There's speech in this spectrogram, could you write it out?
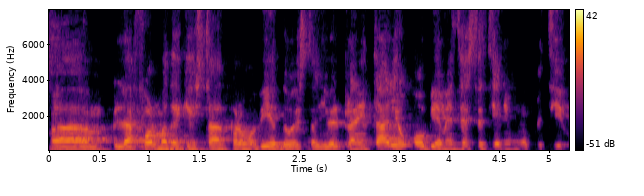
la forma de que están promoviendo esto a nivel planetario, obviamente este tiene un objetivo.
